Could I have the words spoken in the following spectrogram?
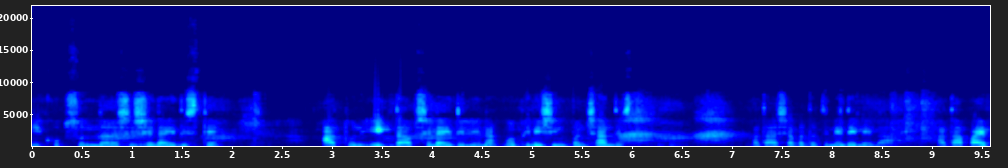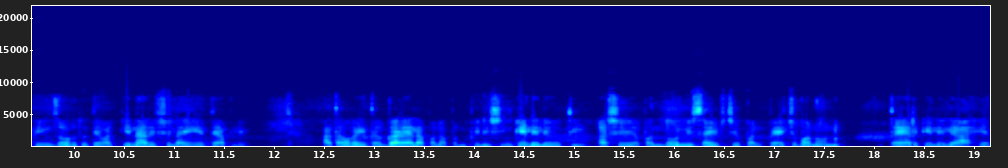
ही खूप सुंदर अशी शिलाई दिसते. आतून एक दाब शिलाई दिली ना मग फिनिशिंग पण छान दिसते. आता अशा पद्धतीने दिलेलं आहे. आता पायपिंग जोडतो तेव्हा किनारी शिलाई येते आपली. आता बघा इथं गळ्याला पण आपण फिनिशिंग केलेली होती. असे आपण दोन्ही साईडचे पण पॅच बनवून तयार केलेले आहेत.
